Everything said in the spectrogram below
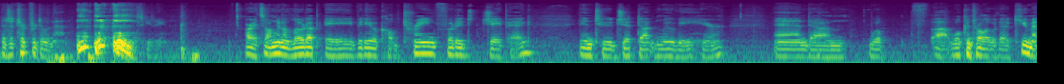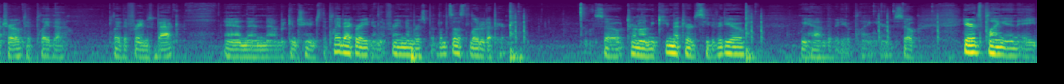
there's a trick for doing that. Excuse me. All right, so I'm going to load up a video called Train Footage JPEG into jit.movie here, and um, we'll uh, we'll control it with a qmetro to play the play the frames back, and then uh, we can change the playback rate and the frame numbers. But let's just load it up here. So turn on the qmetro to see the video. We have the video playing here. So here it's playing in a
